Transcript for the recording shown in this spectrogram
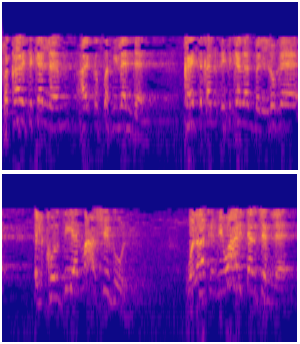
فكان يتكلم هاي قصة في لندن. كان يتكلم باللغة الكردية ما أعرف شو يقول. ولكن في واحد يترجم له.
